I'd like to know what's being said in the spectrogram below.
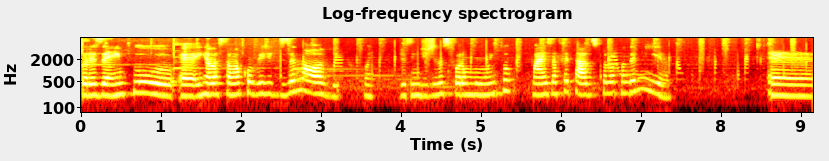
Por exemplo, é, em relação à Covid-19, onde os indígenas foram muito mais afetados pela pandemia. É,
